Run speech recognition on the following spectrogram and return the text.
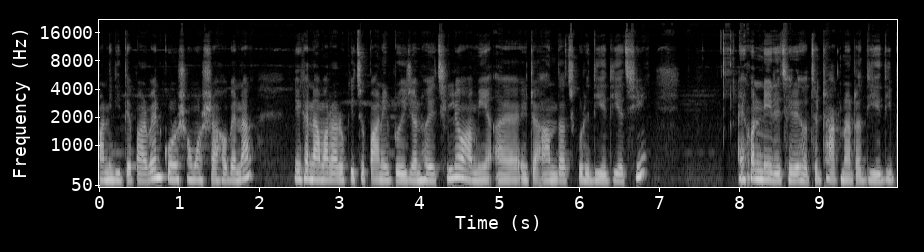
পানি দিতে পারবেন, কোনো সমস্যা হবে না। এখানে আমার আরও কিছু পানির প্রয়োজন হয়েছিল, আমি এটা আন্দাজ করে দিয়ে দিয়েছি। এখন নেড়ে ছেড়ে হচ্ছে ঢাকনাটা দিয়ে দিব।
